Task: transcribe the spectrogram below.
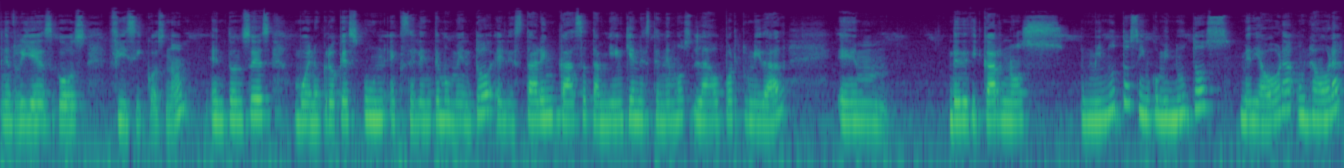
riesgos físicos, ¿no? Entonces, bueno, creo que es un excelente momento el estar en casa también quienes tenemos la oportunidad em, de dedicarnos un minuto, cinco minutos, media hora, una hora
